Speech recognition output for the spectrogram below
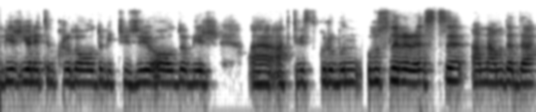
bir yönetim kurulu oldu, bir tüzüğü oldu, bir aktivist grubun uluslararası anlamda da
